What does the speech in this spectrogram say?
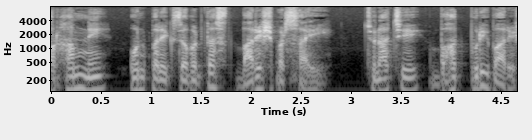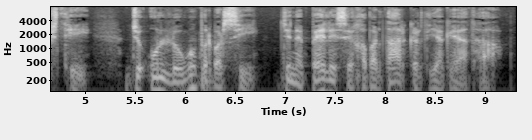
और हमने उन पर एक ज़बरदस्त बारिश बरसाई। चुनाचे बहुत बुरी बारिश थी, जो उन लोगों पर बरसी, जिन्हें पहले से खबरदार कर दिया गया था।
